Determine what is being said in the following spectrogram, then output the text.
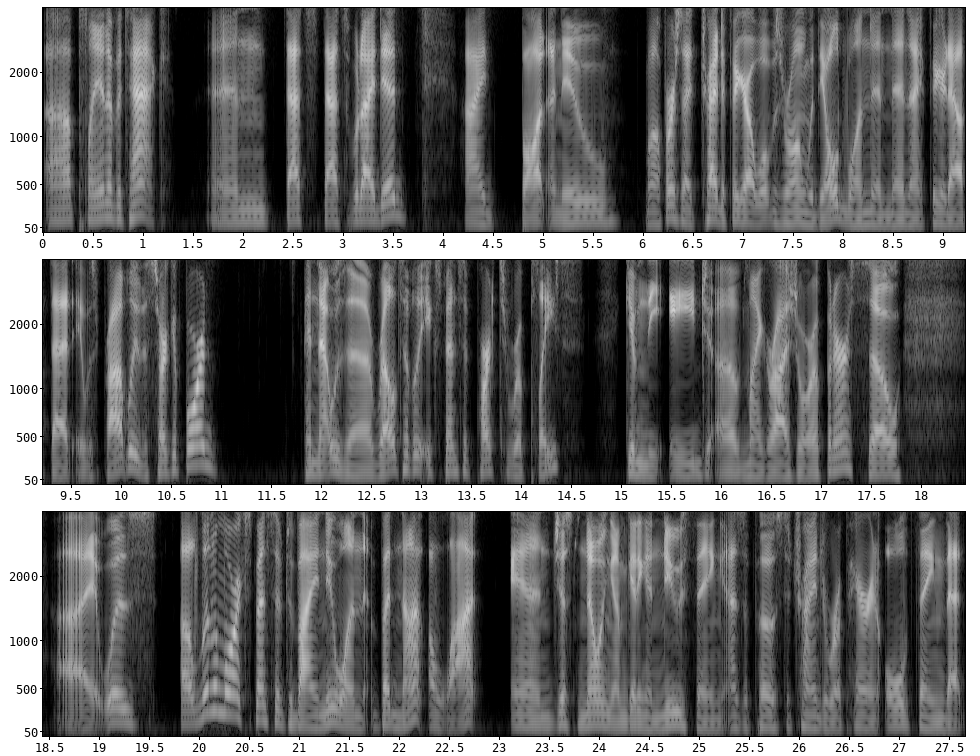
a plan of attack. And that's that's what I did. I bought a new well, first I tried to figure out what was wrong with the old one, and then I figured out that it was probably the circuit board, and that was a relatively expensive part to replace given the age of my garage door opener. So uh, it was a little more expensive to buy a new one, but not a lot. And just knowing I'm getting a new thing as opposed to trying to repair an old thing that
